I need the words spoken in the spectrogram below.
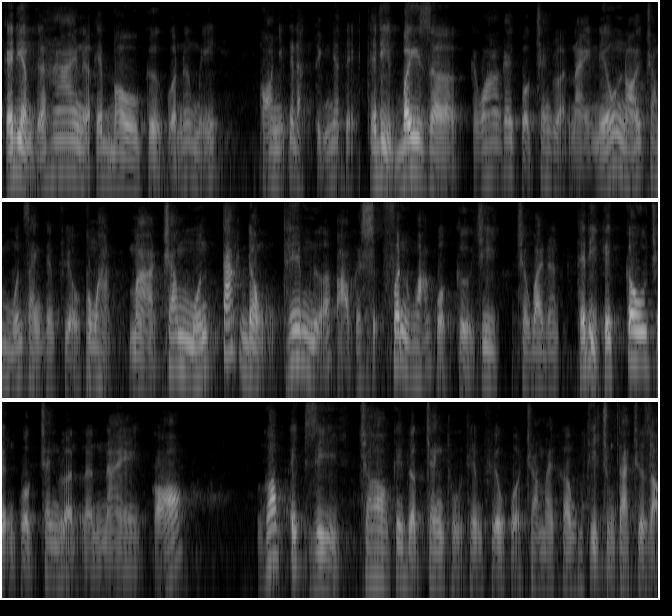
cái điểm thứ hai nữa, cái bầu cử của nước mỹ có những cái đặc tính nhất định. Thế thì bây giờ qua cái cuộc tranh luận này, nếu nói Trump muốn giành thêm phiếu, không hẳn, mà Trump muốn tác động thêm nữa vào cái sự phân hóa của cử tri Joe Biden. Thế thì cái câu chuyện cuộc tranh luận lần này có góp ích gì cho cái việc tranh thủ thêm phiếu của Trump hay không thì chúng ta chưa rõ,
